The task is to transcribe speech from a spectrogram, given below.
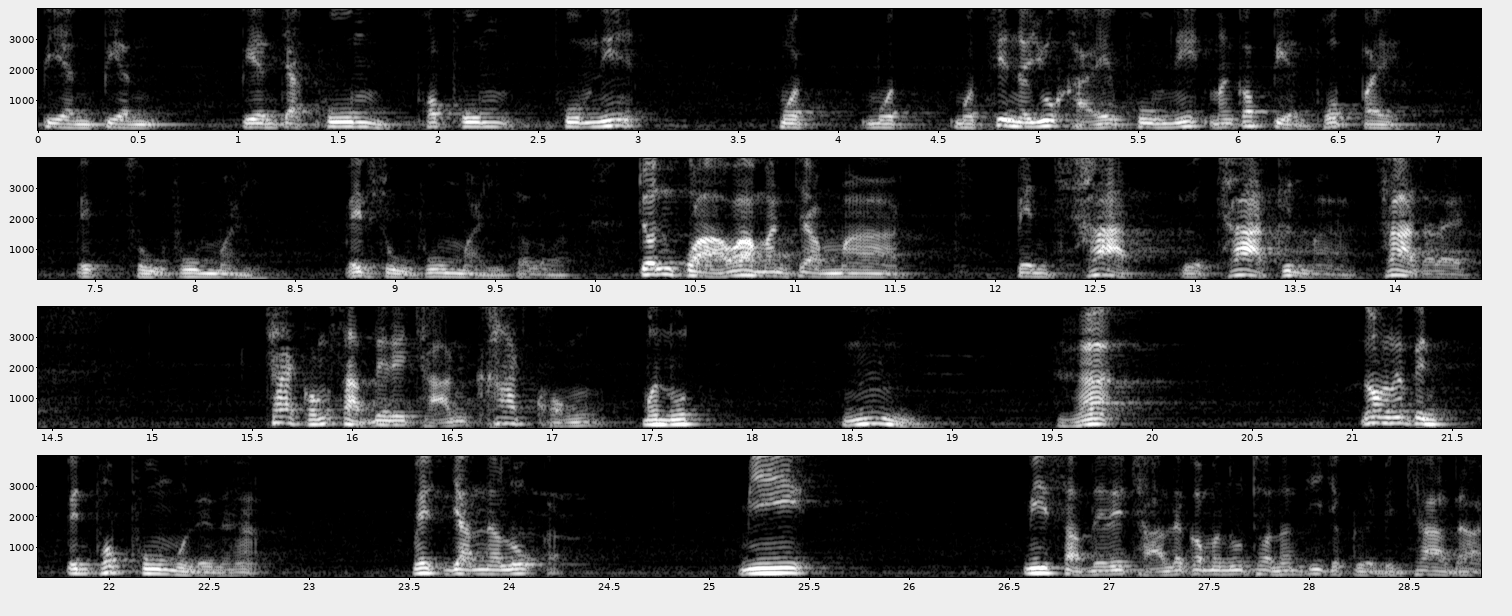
เปลี่ยนเปลี่ยนเปลี่ยนจากภูมิพอภูมิภูมินี้ หมด หมดหมดสิ้นอายุไขภูมินี้ มันก็เปลี่ยนภพไปไปสู่ภูมิใหม่ ไปสู่ภูมิใหม่ตลอด จนกว่าว่ามันจะมาเป็นชาติเกิดชาติขึ้นมา ชาติอะไร ชาติของสัตว์เดรัจฉานชาติของมนุษย์ อืมฮะนอกนั้นเป็นเป็นภพภูมิหมดเลยนะฮะไม่ยันนรกอะมีมีสัตว์เดรัจฉานแล้วก็มนุษย์เท่านั้นที่จะเกิดเป็นชาติได้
